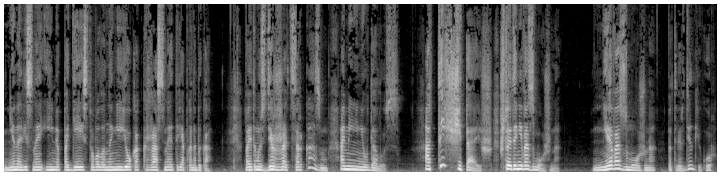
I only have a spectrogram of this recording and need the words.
Ненавистное имя подействовало на нее, как красная тряпка на быка. Поэтому сдержать сарказм Амине не удалось. А ты считаешь, что это невозможно? Невозможно, подтвердил Егор.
